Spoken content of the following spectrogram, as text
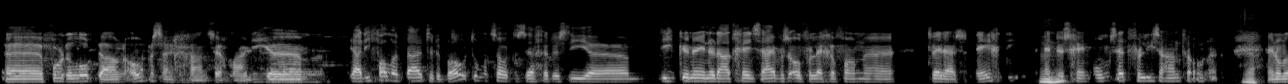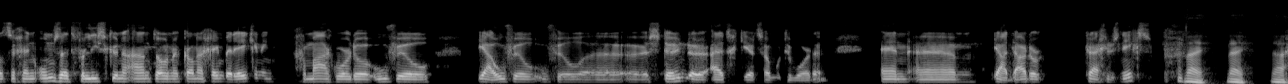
uh, voor de lockdown open zijn gegaan, zeg maar. Die, uh, ja, die vallen buiten de boot, om het zo te zeggen. Dus die, ehm, die kunnen inderdaad geen cijfers overleggen van 2019. Mm -hmm. En dus geen omzetverlies aantonen. Ja. En omdat ze geen omzetverlies kunnen aantonen, kan er geen berekening gemaakt worden hoeveel, ja, hoeveel, hoeveel uh, steun er uitgekeerd zou moeten worden. En um, ja, daardoor krijg je dus niks. Nee, nee. Nou,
